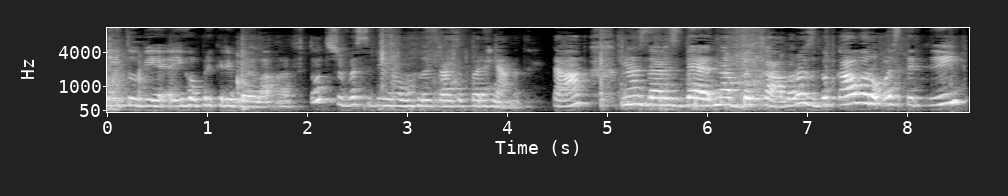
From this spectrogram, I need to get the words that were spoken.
на Ютубі його прикріпила тут, щоб ви собі його могли зразу переглянути. Так, у нас зараз йде на бекаверу. З бекаверу ось такий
